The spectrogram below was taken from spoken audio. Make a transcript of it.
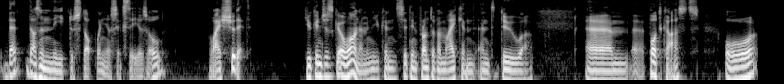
that doesn't need to stop when you're 60 years old. Why should it? You can just go on. I mean, you can sit in front of a mic and, and do uh, um, uh, podcasts, or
